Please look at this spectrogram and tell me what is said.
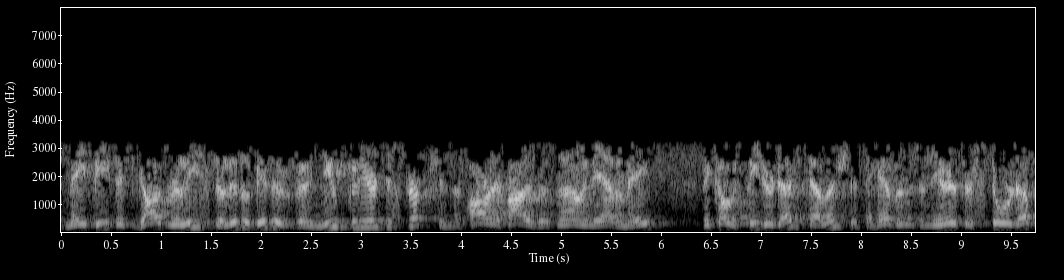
It may be that God released a little bit of uh, nuclear destruction that horrifies us now in the atom age. Because Peter does tell us that the heavens and the earth are stored up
